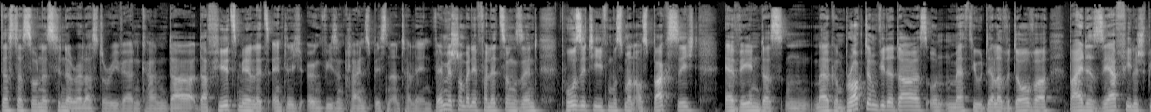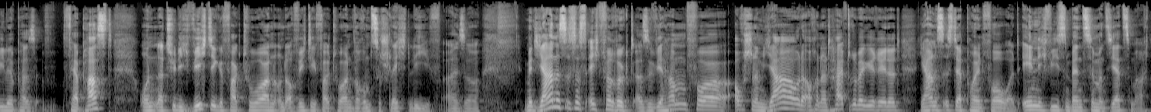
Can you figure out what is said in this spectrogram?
dass das so eine Cinderella-Story werden kann. Da, da fehlt es mir letztendlich irgendwie so ein kleines bisschen an Talent. Wenn wir schon bei den Verletzungen sind, positiv muss man aus Bucks Sicht erwähnen, dass ein Malcolm Brogdon wieder da ist und ein Matthew Dellavedova. Beide sehr viele Spiele verpasst und natürlich wichtige Faktoren und auch wichtige Faktoren, warum es so schlecht lief. Also mit Janis ist das echt verrückt. Also wir haben vor auch schon einem Jahr oder auch anderthalb drüber geredet. Janis ist der Point Forward, ähnlich wie es ein Ben Simmons jetzt macht.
